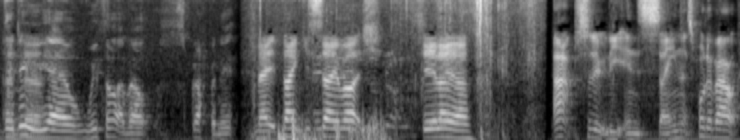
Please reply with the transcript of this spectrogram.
they and, do, uh, yeah. We thought about scrapping it. Mate, thank you so much. See you later. absolutely insane. That's probably about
